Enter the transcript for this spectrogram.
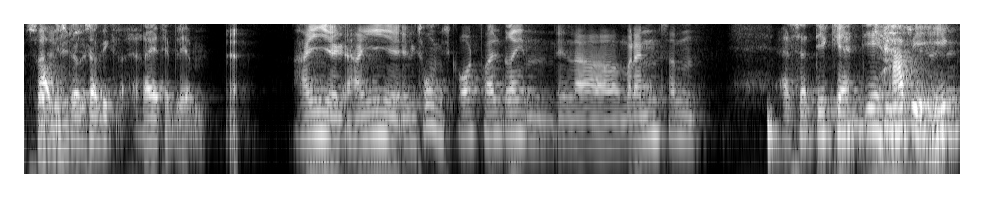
så så er vi det et nyt. stykke, så vi reetablerer dem. Ja. Har I, har I elektronisk kort på al drænen, eller hvordan sådan? Altså, det, kan, det har vi ikke,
